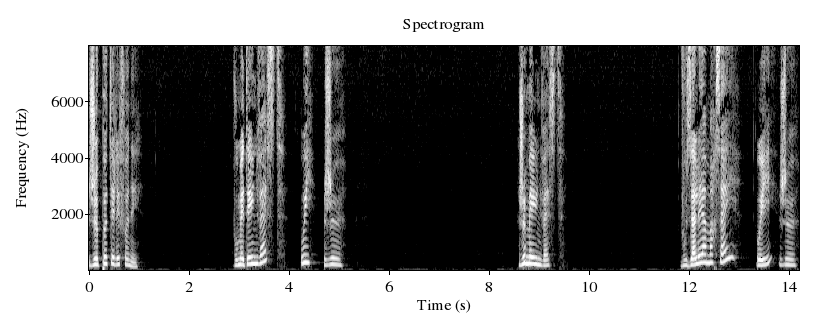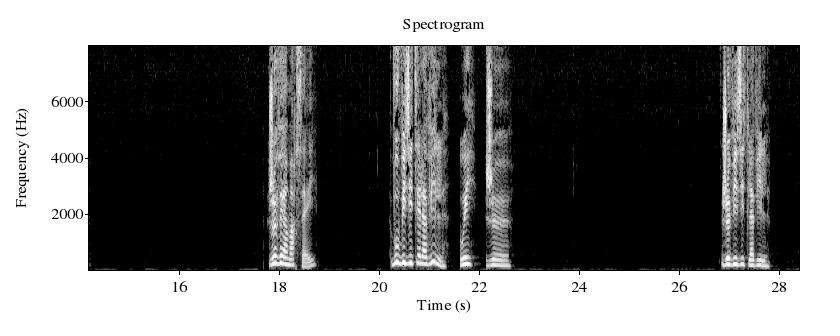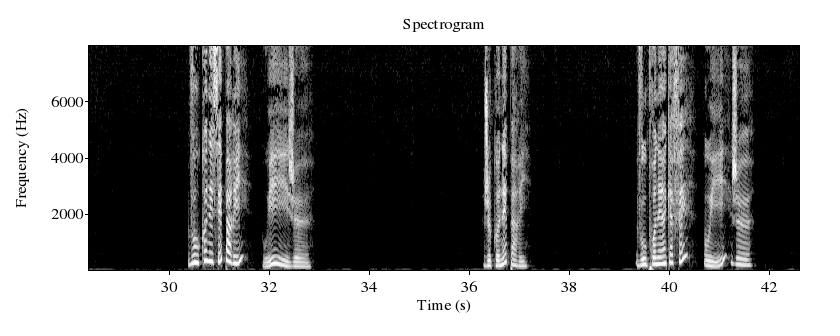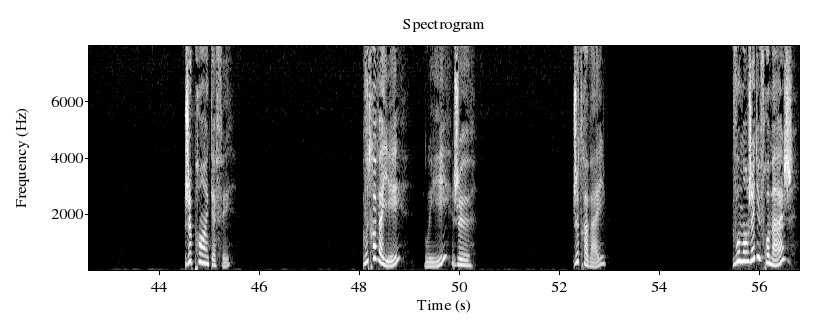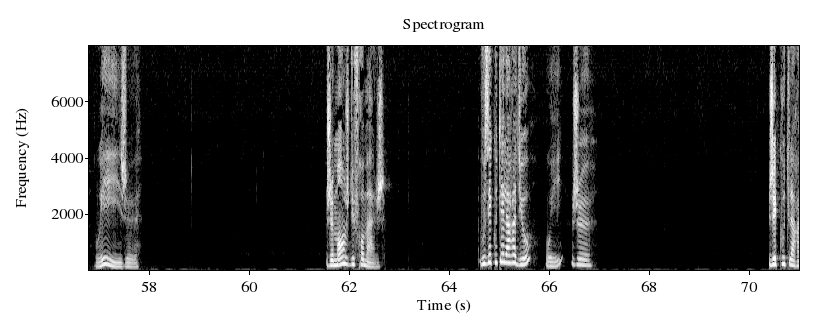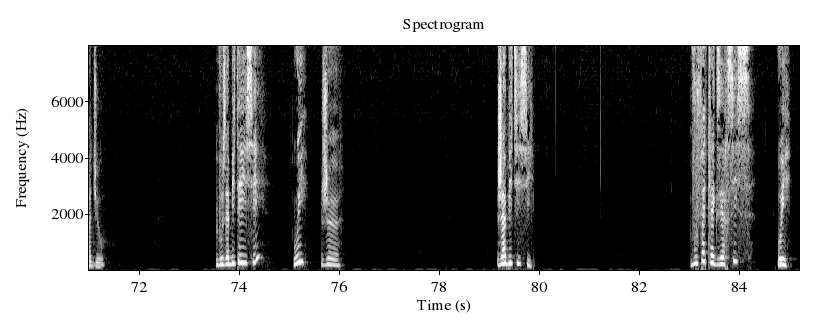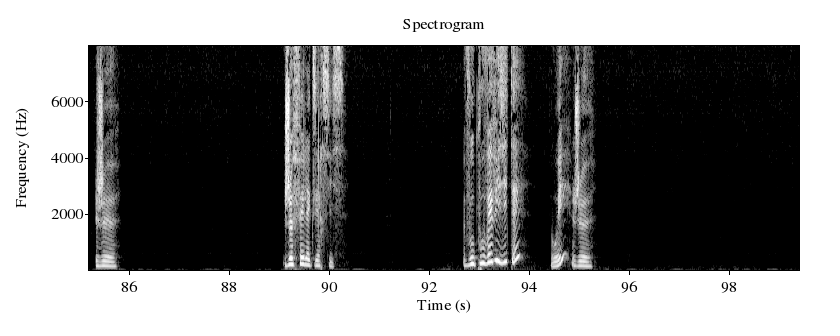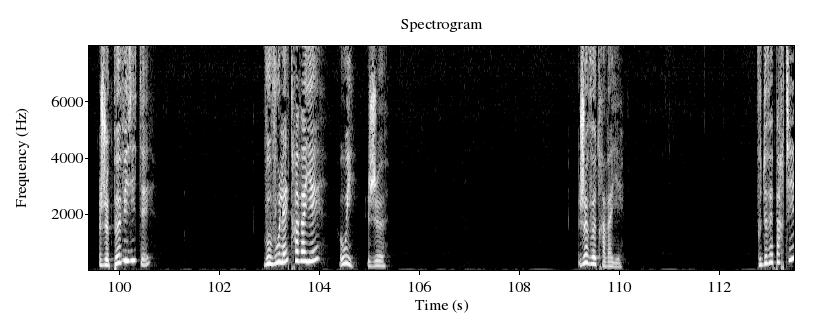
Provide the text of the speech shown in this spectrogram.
Je peux téléphoner. Vous mettez une veste? Oui, je. Je mets une veste. Vous allez à Marseille? Oui, je. Je vais à Marseille. Vous visitez la ville? Oui, je. Je visite la ville. Vous connaissez Paris? Oui, je. Je connais Paris. Vous prenez un café? Oui, je. Je prends un café. Vous travaillez? Oui, je. Je travaille. Vous mangez du fromage? Oui, je. Je mange du fromage. Vous écoutez la radio? Oui, je. J'écoute la radio. Vous habitez ici? Oui, je. J'habite ici. Vous faites l'exercice? Oui, je. Je fais l'exercice. Vous pouvez visiter? Oui, je. Je peux visiter. Vous voulez travailler? Oui, je. Je veux travailler. Vous devez partir?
